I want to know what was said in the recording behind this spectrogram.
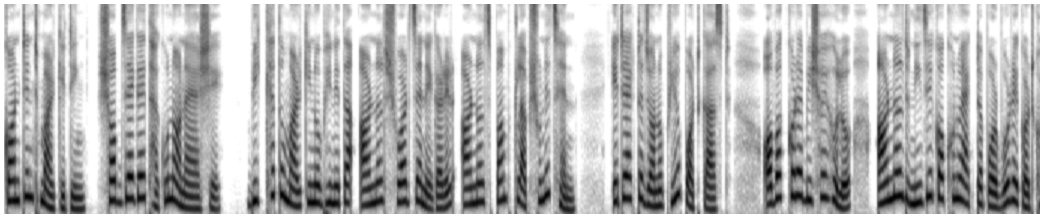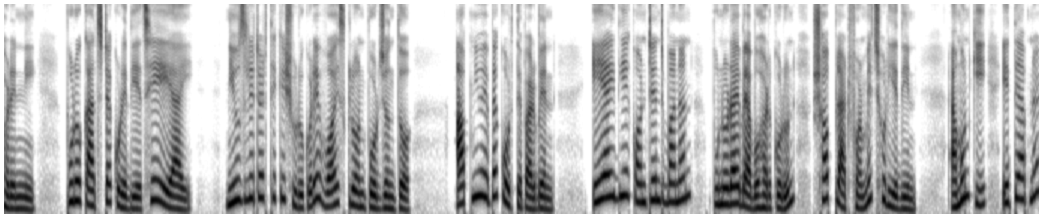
কন্টেন্ট মার্কেটিং, সব জায়গায় থাকুন অনায়াসে। বিখ্যাত মার্কিন অভিনেতা আর্নল্ড শোয়ার্টজ্যানেগারের আর্নল্ডস পাম্প ক্লাব শুনেছেন? এটা একটা জনপ্রিয় পডকাস্ট। অবাক করা বিষয় হল, আর্নল্ড নিজে কখনো একটা পর্ব রেকর্ড করেননি। পুরো কাজটা করে দিয়েছে এআই নিউজলেটার থেকে শুরু করে ভয়েস ক্লোন পর্যন্ত। আপনিও এটা করতে পারবেন। এআই দিয়ে কন্টেন্ট বানান, পুনরায় ব্যবহার করুন, সব প্ল্যাটফর্মে ছড়িয়ে দিন। এমনকি এতে আপনার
